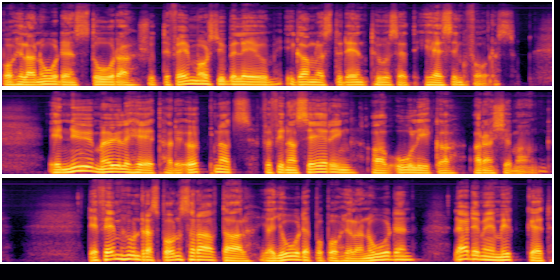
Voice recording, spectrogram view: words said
på hela Nordens stora 75-årsjubileum i gamla studenthuset i Helsingfors. En ny möjlighet hade öppnats för finansiering av olika arrangemang. De 500 sponsoravtal jag gjorde på Pohjola Norden lärde mig mycket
